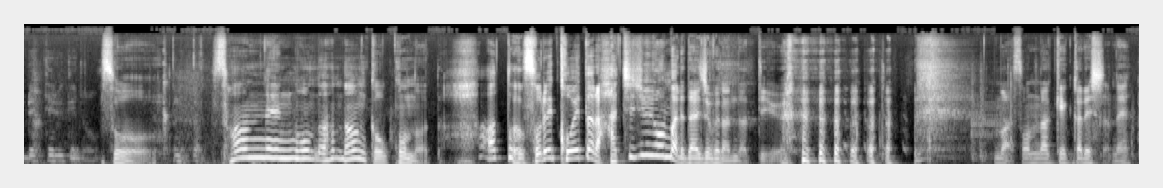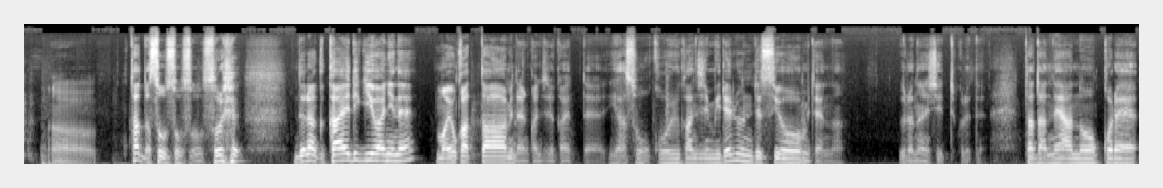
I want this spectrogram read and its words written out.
売れてるけど。そう。3年後ななんか起こんの？はあとそれ超えたら84まで大丈夫なんだっていう。まあそんな結果でしたね、うん、ただそうそうそうそれでなんか帰り際にね「まあよかった」みたいな感じで帰って「いやそうこういう感じで見れるんですよ」みたいな占い師言ってくれて。ただねあのこれ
